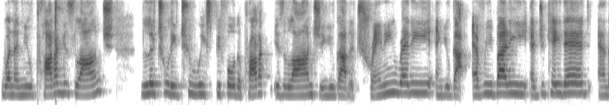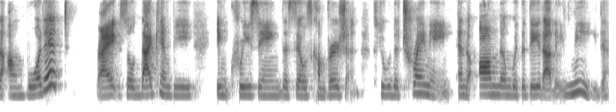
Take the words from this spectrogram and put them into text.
when a new product is launched? Literally two weeks before the product is launched, you got a training ready and you got everybody educated and onboarded, right? So that can be increasing the sales conversion through the training and arm them with the data they need.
